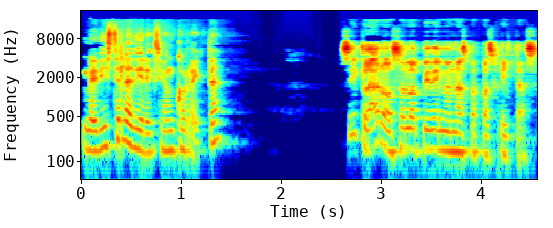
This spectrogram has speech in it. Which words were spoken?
¿Me diste la dirección correcta? Sí, claro, solo pídeme unas papas fritas.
